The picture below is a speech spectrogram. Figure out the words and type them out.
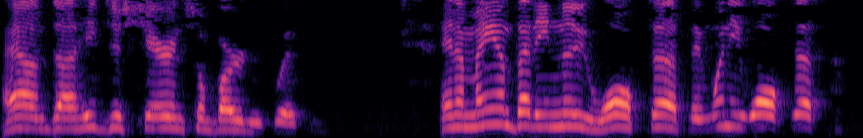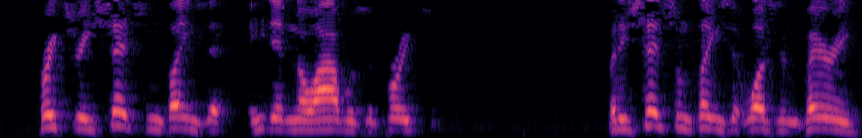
And uh, he just sharing some burdens with me. And a man that he knew walked up, and when he walked up, preacher, he said some things that he didn't know I was a preacher. But he said some things that wasn't very,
